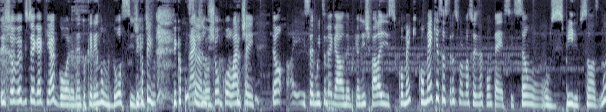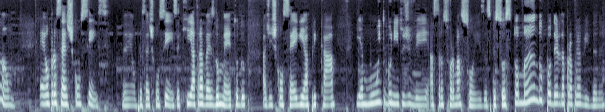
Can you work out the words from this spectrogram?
Deixa eu ver o que chega aqui agora, né? Tô querendo um doce, fica gente. fica pensando. Traz um chocolate aí. Então, isso é muito legal, né? Porque a gente fala isso. Como é que, como é que essas transformações acontecem? São os espíritos? São as. Não. É um processo de consciência. Né? É um processo de consciência que, através do método, a gente consegue aplicar. E é muito bonito de ver as transformações, as pessoas tomando o poder da própria vida, né?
